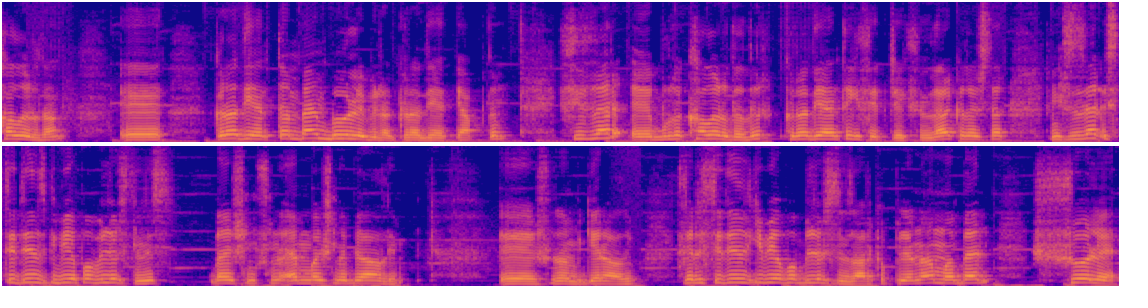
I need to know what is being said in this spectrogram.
color'dan e, gradient'ten ben böyle bir gradient yaptım. Sizler e, burada color'dadır. Gradient'e seçeceksiniz arkadaşlar. Şimdi sizler istediğiniz gibi yapabilirsiniz. Ben şimdi şunu en başına bir alayım. E, şuradan bir geri alayım. Sizler istediğiniz gibi yapabilirsiniz arka planı ama ben şöyle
